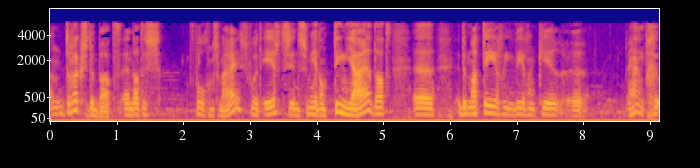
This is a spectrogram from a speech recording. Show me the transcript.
een drugsdebat. En dat is volgens mij is voor het eerst sinds meer dan tien jaar dat eh, de materie weer een keer ge-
